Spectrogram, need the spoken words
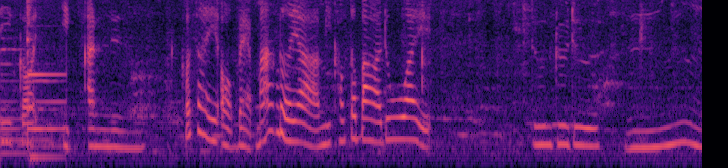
นี่ก็อีกอันหนึ่งเข้าใจออกแบบมากเลยอะ มีเคาน์เตอร์บาร์ด้วย ดูดูดูอืม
